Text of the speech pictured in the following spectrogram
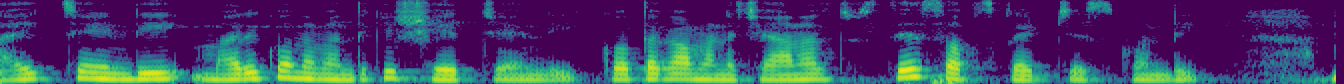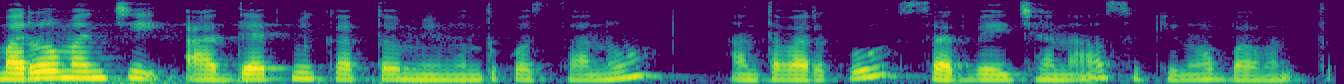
లైక్ చేయండి మరికొంతమందికి షేర్ చేయండి. కొత్తగా మన ఛానల్ చూస్తే సబ్స్క్రైబ్ చేసుకోండి. మరో మంచి ఆధ్యాత్మికతతో మీ ముందుకు వస్తాను అంతవరకు సర్వే జన సుఖినో భవంతు.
